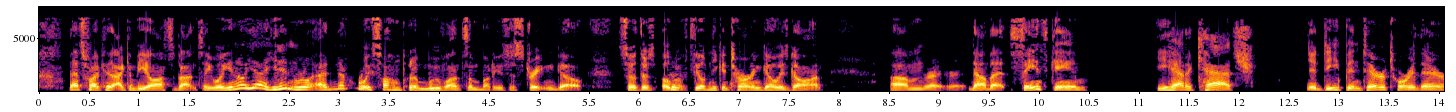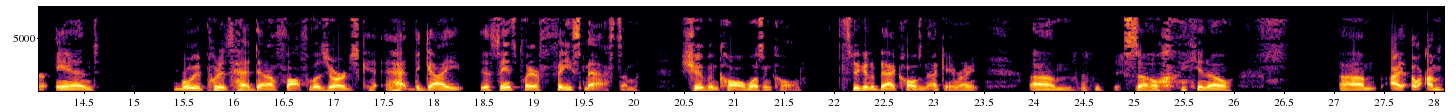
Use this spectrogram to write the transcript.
that's why I can, I can be honest about it and say, well, you know, yeah, he didn't really, I never really saw him put a move on somebody. It's just straight and go. So if there's open field and he can turn and go, he's gone. Um, Right, right. now that Saints game, he had a catch know, deep in territory there, and really put his head down, fought for those yards. Had the guy, the Saints player, face masked him. Should have been called, wasn't called. Speaking of bad calls in that game, right? Um, so you know, um, I, I'm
